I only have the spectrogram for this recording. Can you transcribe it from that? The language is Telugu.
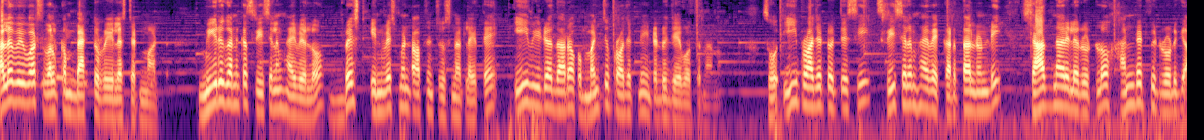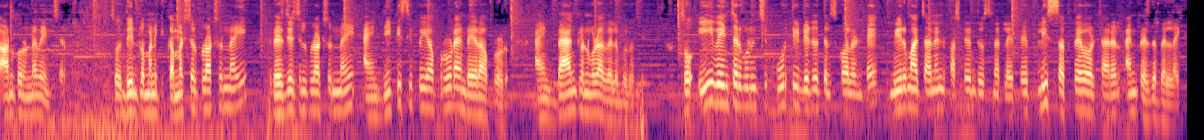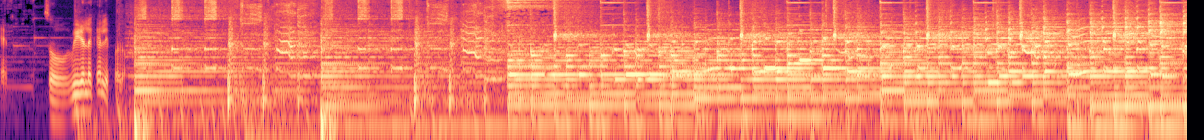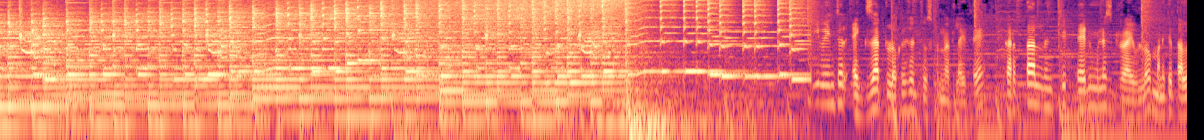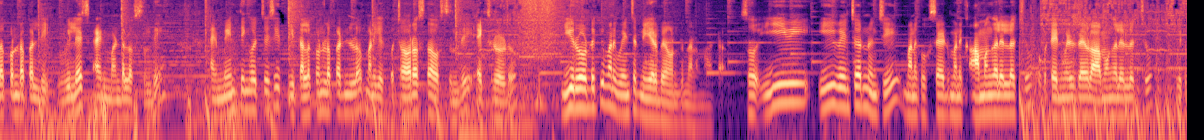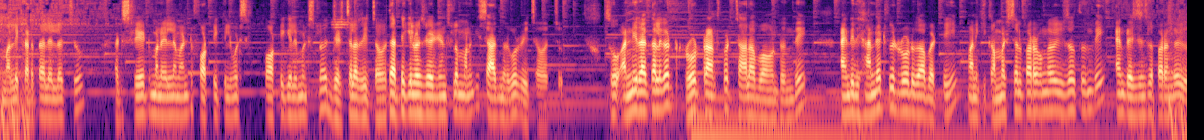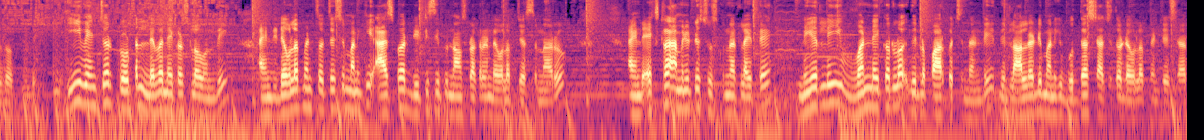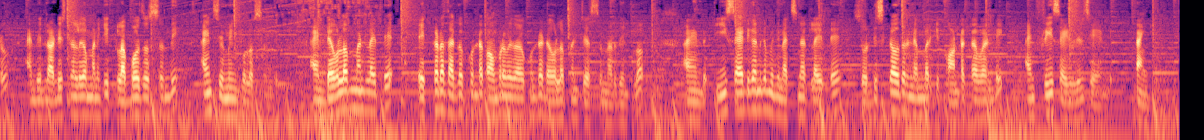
Hello viewers welcome back to real estate mart మీరు కనుక శ్రీశైలం హైవేలో బెస్ట్ ఇన్వెస్ట్మెంట్ ఆప్షన్ చూసినట్లయితే ఈ వీడియో ద్వారా ఒక మంచి ప్రాజెక్ట్ని ఇంట్రడ్యూస్ చేయబోతున్నాను. సో ఈ ప్రాజెక్ట్ వచ్చేసి శ్రీశైలం హైవే కడతాల నుండి షాద్నారిల రూట్లో హండ్రెడ్ ఫీట్ రోడ్డుకి ఆనుకుని ఉన్న వెంచర్ సో దీంట్లో మనకి కమర్షియల్ ప్లాట్స్ ఉన్నాయి రెసిడెన్షియల్ ప్లాట్స్ ఉన్నాయి and DTCP approved and air approved and bank loan కూడా అవైలబుల్ ఉంది. సో ఈ వెంచర్ గురించి పూర్తి డీటెయిల్ తెలుసుకోవాలంటే మీరు మా ఛానల్ని ఫస్ట్ టైం చూసినట్లయితే please subscribe our channel and press the bell like so వీడియోలోకి వెళ్ళిపోదాం. ఈ ఎగ్జాక్ట్ లొకేషన్ చూసుకున్నట్లయితే కర్తాల్ నుంచి టెన్ మినిట్స్ డ్రైవ్లో మనకి తలకొండపల్లి విలేజ్ అండ్ మండల్ వస్తుంది. అండ్ మెయిన్ థింగ్ వచ్చేసి ఈ తలకొండపల్లిలో మనకి చౌరస్తా వస్తుంది ఎక్స్ రోడ్ ఈ రోడ్డుకి మనకి వెంచర్ నియర్ బై ఉంటుంది అనమాట సో ఈ ఈ వెంచర్ నుంచి మనకు ఒక సైడ్ మనకి ఆమంగల్ వెళ్ళొచ్చు ఒక టెన్ మినిట్స్ డ్రైవ్లో ఆమంగల్ వెళ్ళొచ్చు ఇటు మళ్ళీ కడతాలు వెళ్ళొచ్చు. అటు స్ట్రేట్ మనం వెళ్ళామంటే ఫార్టీ కిలోమీటర్స్ ఫార్టీ కిలోమీటర్స్లో జడ్చల రీచ్ అవ్వచ్చు థర్టీ కిలోమీటర్స్ రేడియన్స్లో మనకి షాద్నగర్ కూడా రీచ్ అవ్వచ్చు. సో అన్ని రకాలుగా రోడ్ ట్రాన్స్పోర్ట్ చాలా బాగుంటుంది. అండ్ ఇది హండ్రెడ్ ఫీట్ రోడ్ కాబట్టి మనకి కమర్షియల్ పరంగా యూజ్ అవుతుంది అండ్ రెసిడెన్షియల్ పరంగా యూజ్ అవుతుంది. ఈ వెంచర్ టోటల్ లెవెన్ ఏకర్స్లో ఉంది. అండ్ డెవలప్మెంట్స్ వచ్చేసి మనకి యాజ్ పర్ డిటీసీపీ నామ్స్ ప్రకారం డెవలప్ చేస్తున్నారు. అండ్ ఎక్స్ట్రా అమ్యూనిటీస్ చూసుకున్నట్లయితే నియర్లీ వన్ ఏకర్లో దీంట్లో పార్క్ వచ్చిందండి. దీంట్లో ఆల్రెడీ మనకి బుద్ధ స్టాచ్యూతో డెవలప్మెంట్ చేశారు. అండ్ దీంట్లో అడిషనల్గా మనకి క్లబ్ హౌస్ వస్తుంది. అండ్ స్విమ్మింగ్ పూల్ వస్తుంది. అండ్ డెవలప్మెంట్లు అయితే ఎక్కడ తగ్గకుండా కాంప్రమైజ్ అవ్వకుండా డెవలప్మెంట్ చేస్తున్నారు దీంట్లో. అండ్ ఈ సైట్ కనుక మీకు నచ్చినట్లయితే సో డిస్కౌంట్ నెంబర్కి కాంటాక్ట్ అవ్వండి. అండ్ ఫ్రీ సైట్ విజిట్ చేయండి. Thank you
